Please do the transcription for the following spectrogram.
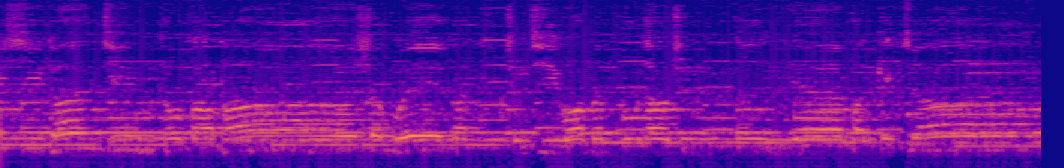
洗干净头发，爬上桅杆，撑起我们葡萄枝嫩叶般的家。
